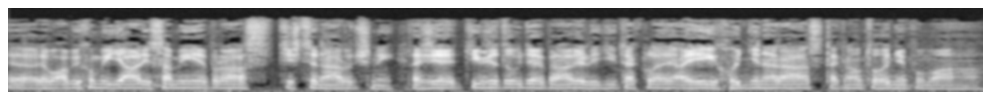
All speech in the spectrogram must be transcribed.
eh, nebo abychom ji dělali sami, je pro nás těžce náročný. Takže tím, že to udělají právě lidi takhle a je jich hodně naraz, tak nám to hodně pomáhá pomáhá.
